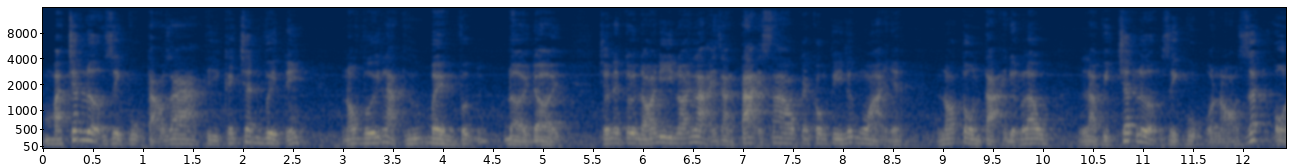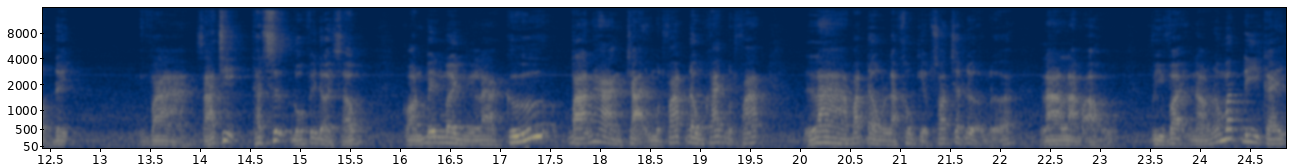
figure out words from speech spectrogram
Mà chất lượng dịch vụ tạo ra thì cái chân vịt ấy, nó với là thứ bền vững đời đời cho nên tôi nói đi nói lại rằng tại sao cái công ty nước ngoài ấy, nó tồn tại được lâu là vì chất lượng dịch vụ của nó rất ổn định và giá trị thật sự đối với đời sống. Còn bên mình là cứ bán hàng chạy một phát đông khách một phát là bắt đầu là không kiểm soát chất lượng nữa là làm ẩu. Vì vậy nó nó mất đi cái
